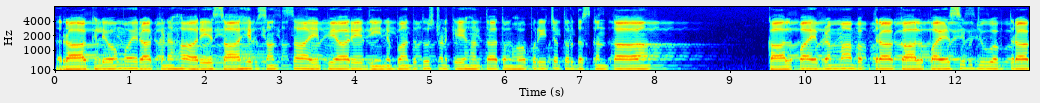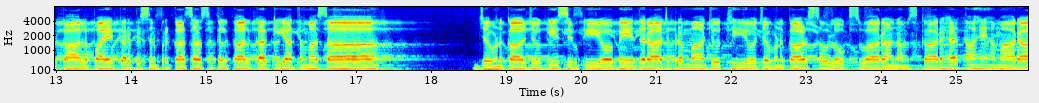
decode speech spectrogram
ਰਾਖ ਲਿਓ ਮੋਇ ਰਾਖਣ ਹਾਰੇ ਸਾਹਿਬ ਸੰਤ ਸਾਏ ਪਿਆਰੇ ਦੀਨ ਬੰਦ ਦੁਸ਼ਟਣ ਕੇ ਹੰਤਾ ਤੁਮਹੋ ਪਰੀ ਚਤੁਰਦਸਕੰਤਾ ਕਾਲ ਪਾਏ ਬ੍ਰਹਮਾ ਬਪਤਰਾ ਕਾਲ ਪਾਏ ਸਿਵ ਜੂ ਅਵਤਰਾ ਕਾਲ ਪਾਏ ਕਰ ਬਿਸਨ ਪ੍ਰਕਾਸ਼ਾ ਸਕਲ ਕਾਲ ਕਾ ਕੀਆ ਤਮਾਸਾ ਜਵਨ ਕਾਲ ਜੋਗੀ ਸਿਵ ਕੀਓ ਬੇਦ ਰਾਜ ਬ੍ਰਹਮਾ ਜੋਥੀਓ ਜਵਨ ਕਾਲ ਸਭ ਲੋਕ ਸਵਾਰਾ ਨਮਸਕਾਰ ਹੈ ਤਾਹੇ ਹਮਾਰਾ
